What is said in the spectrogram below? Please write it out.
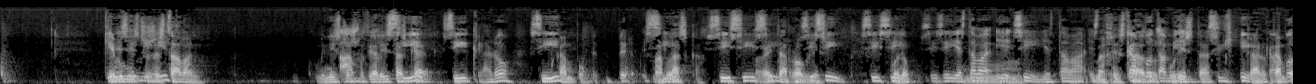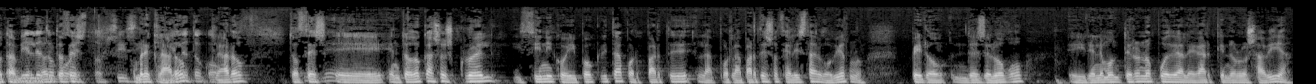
¿Qué ¿Quién es el ministros ministro? estaban? Ministros Ah, socialistas sí, que... sí, claro, sí. Campo, pero, sí, Marlaska, sí, sí, sí, Robles. sí, sí, sí, Bueno, sí, sí, y estaba, y- sí, y estaba, magistrados, Campo también, juristas, sí, claro, Campo, también, le ¿no? tocó Entonces, esto, sí, sí, hombre, claro, le tocó. claro. Entonces, eh, en todo caso es cruel y cínico e hipócrita por parte la, por la parte socialista del gobierno, pero desde luego Irene Montero no puede alegar que no lo sabía,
